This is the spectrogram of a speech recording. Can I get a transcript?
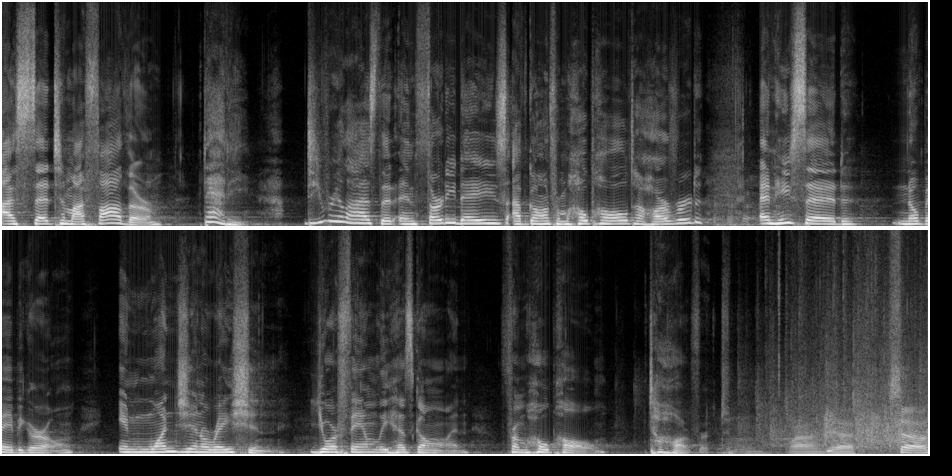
I said to my father, Daddy, do you realize that in 30 days I've gone from Hope Hull to Harvard? And he said, No, baby girl in one generation, your family has gone from Hope Hull to Harvard. Mm, wow, yeah. So,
